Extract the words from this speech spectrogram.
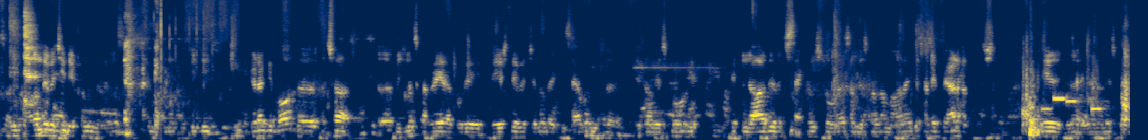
ਸਾਨੂੰ ਫੋਰਨ ਦੇ ਵਿੱਚ ਹੀ ਦੇਖਣ ਨੂੰ ਮਿਲ ਰਿਹਾ ਸੀ ਜੀ, ਜਿਹੜਾ ਕਿ ਬਹੁਤ ਅੱਛਾ ਬਿਜ਼ਨਸ ਕਰ ਰਹੇ ਆ ਪੂਰੇ ਦੇਸ਼ ਦੇ ਵਿੱਚ, ਇਹਨਾਂ ਦਾ 87 ਇਦਾਂ ਦੇ ਸਟੋਰ ਨੇ, ਤੇ ਪੰਜਾਬ ਦੇ ਵਿੱਚ ਸੈਕੰਡ ਸਟੋਰ ਹੈ ਸਾਨੂੰ ਇਸ ਦਾ ਮਾਣ ਹੈ ਕਿ ਸਾਡੇ ਪਿਆਰ ਹਲਕੇ ਇਹ ਜਿਹੜਾ ਹੈਗਾ, ਇਹਨਾਂ ਨੇ। ਸਟੋਰ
